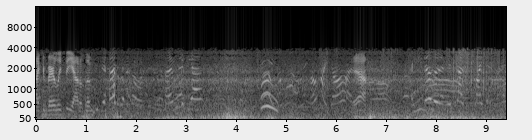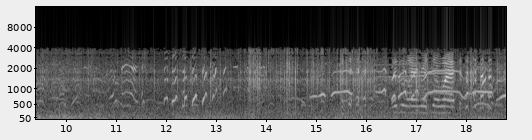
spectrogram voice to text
I can barely see out of them. I'm with ya. Oh my god. Yeah. And you know that it's got spikes. Oh man. this is why everyone's so wet.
